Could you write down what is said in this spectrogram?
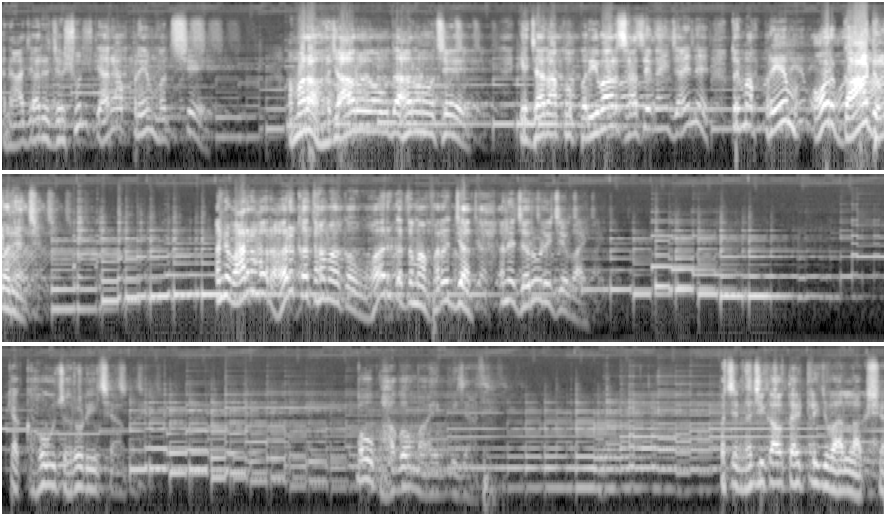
અને આ જ્યારે જશું ત્યારે આ પ્રેમ વધશે. અમારા હજારો એવા ઉદાહરણો છે. કે જ્યારે આખો પરિવાર સાથે કઈ જાય ને, તો એમાં પ્રેમ ઓર ગાઢ બને છે. અને વારંવાર હર કથામાં કહું, હર કથામાં ફરજિયાત અને જરૂરી છે ભાઈ. કે કહું જરૂરી છે આપણે. બહુ ભાગોમાં એકબીજાથી. પછી નજીક આવતા એટલી જ વાર લાગશે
